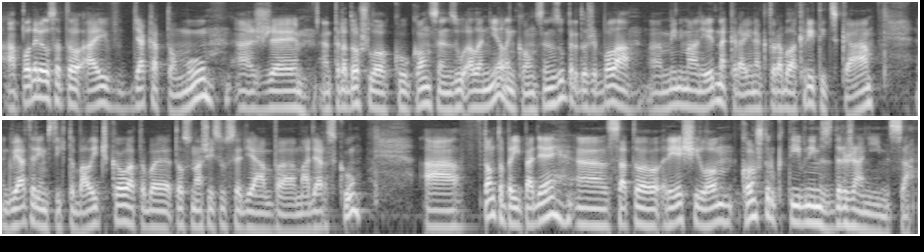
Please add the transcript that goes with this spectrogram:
A podarilo sa to aj vďaka tomu, že teda došlo ku konsenzu, ale nie len konsenzu, pretože bola minimálne jedna krajina, ktorá bola kritická k viacerým z týchto balíčkov a to, bude, to sú naši susedia v Maďarsku. A v tomto prípade sa to riešilo konštruktívnym zdržaním sa.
